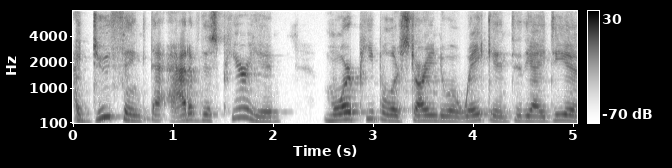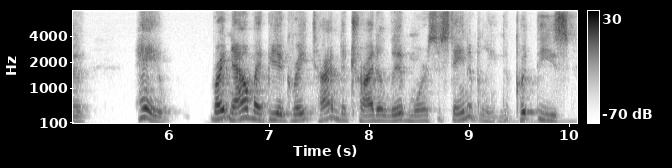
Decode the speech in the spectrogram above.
I do think that out of this period, more people are starting to awaken to the idea hey, right now might be a great time to try to live more sustainably, to put these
